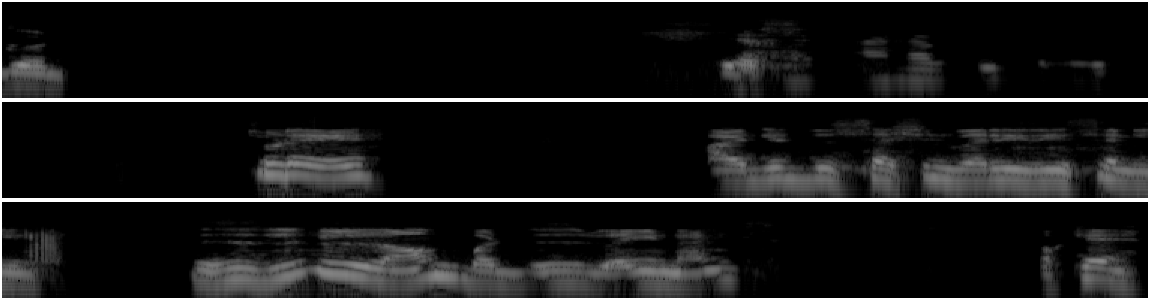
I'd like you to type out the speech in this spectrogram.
Good. Yes. I have to pray. Today, I did this session very recently. This is little long, but this is very nice. Okay.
